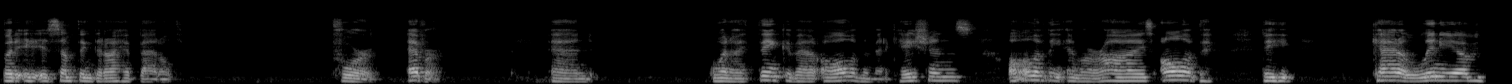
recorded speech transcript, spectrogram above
but it is something that I have battled forever. And when I think about all of the medications, all of the MRIs, all of the, the gadolinium,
